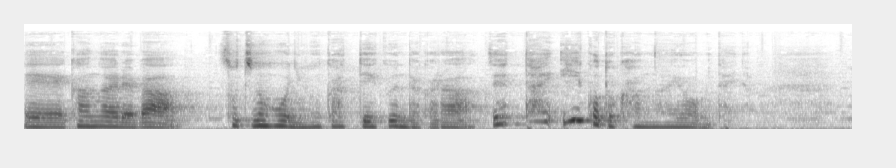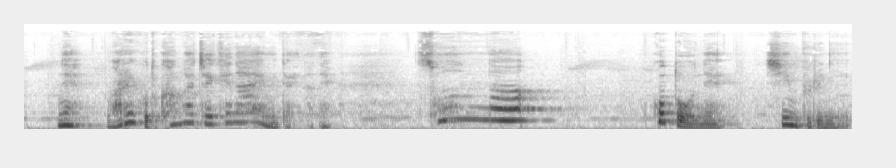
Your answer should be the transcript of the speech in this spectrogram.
えー、考えればそっちの方に向かっていくんだから絶対いいこと考えようみたいな、ね、悪いこと考えちゃいけないみたいなね。そんなことをねシンプルに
